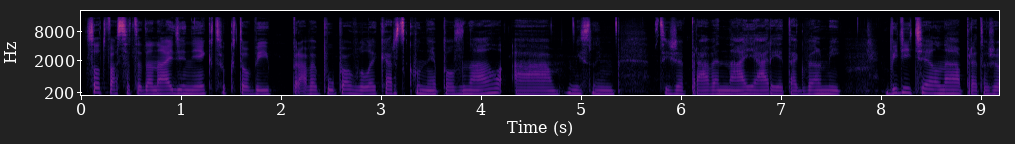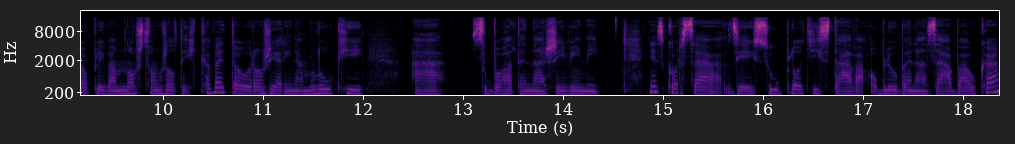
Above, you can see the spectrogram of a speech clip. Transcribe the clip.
Sotva sa teda nájde niekto, kto by práve púpavu lekársku nepoznal a myslím si, že práve na jar je tak veľmi viditeľná, pretože oplýva množstvom žltých kvetov, rozžiari nám lúky a sú bohaté na živiny. Neskôr sa z jej súploti stáva obľúbená zábavka,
